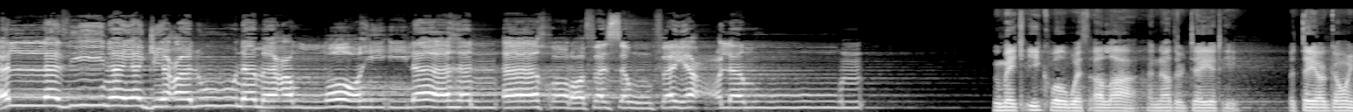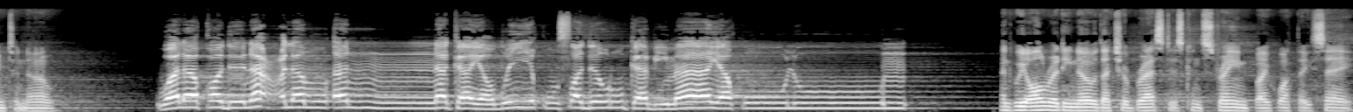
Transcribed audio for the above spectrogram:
الذين يجعلون مع الله إلها آخر فسوف يعلمون who make equal with Allah another deity, but they are going to know. ولقد نعلم انك يضيق صدرك بما يقولون And we already know that your breast is constrained by what they say.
